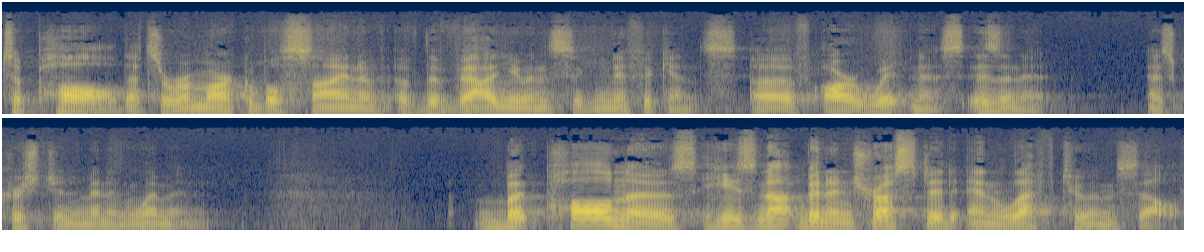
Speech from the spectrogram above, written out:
to Paul. That's a remarkable sign of, of the value and significance of our witness, isn't it, as Christian men and women? But Paul knows he's not been entrusted and left to himself.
